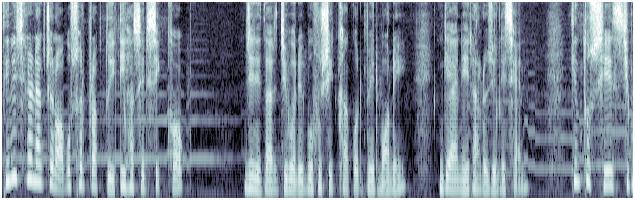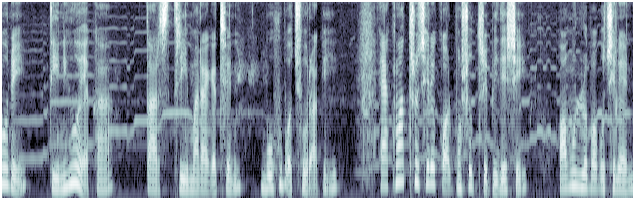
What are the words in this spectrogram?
তিনি ছিলেন একজন অবসরপ্রাপ্ত ইতিহাসের শিক্ষক, যিনি তার জীবনে বহু শিক্ষাকর্মীর মনে জ্ঞানের আলো জ্বেলেছেন। কিন্তু শেষ জীবনে তিনিও একা তার স্ত্রী মারা গেছেন বহু বছর আগে। একমাত্র ছেলে কর্মসূত্রে বিদেশে, অমূল্যবাবু ছিলেন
